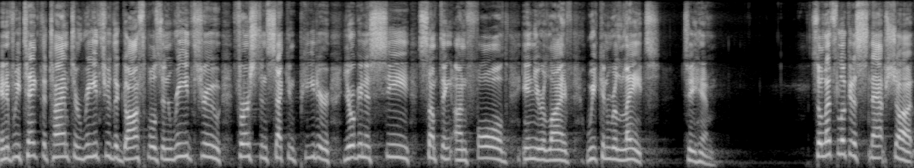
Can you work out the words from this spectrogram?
And if we take the time to read through the gospels and read through first and second Peter, you're going to see something unfold in your life. We can relate to him. So let's look at a snapshot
